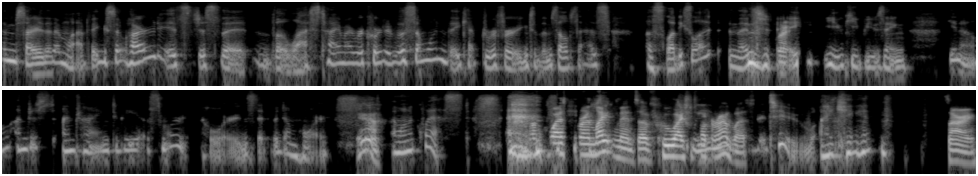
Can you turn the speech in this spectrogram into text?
I'm sorry that I'm laughing so hard. It's just that the last time I recorded with someone, they kept referring to themselves as a slutty slut. And then today Right. you keep using, you know, I'm just, I'm trying to be a smart whore instead of a dumb whore. Yeah. I'm on a quest. A quest for enlightenment of who I should fuck around with. Too. I can't. Sorry.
